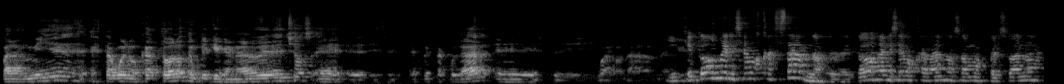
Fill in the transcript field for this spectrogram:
para mí es- está bueno, todo lo que implique ganar derechos eh, eh, es espectacular. eh, este, y bueno, nada. me- Y que todos merecemos casarnos, bebé. Todos merecemos casarnos, somos personas,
